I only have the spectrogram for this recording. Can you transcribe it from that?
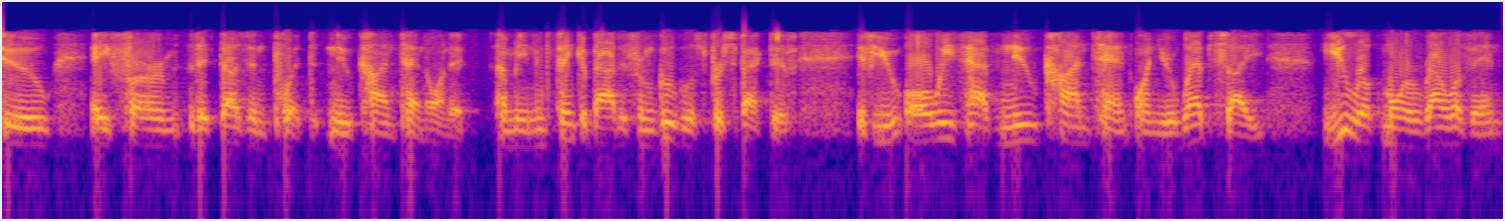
to a firm that doesn't put new content on it. I mean, think about it from Google's perspective. If you always have new content on your website, you look more relevant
